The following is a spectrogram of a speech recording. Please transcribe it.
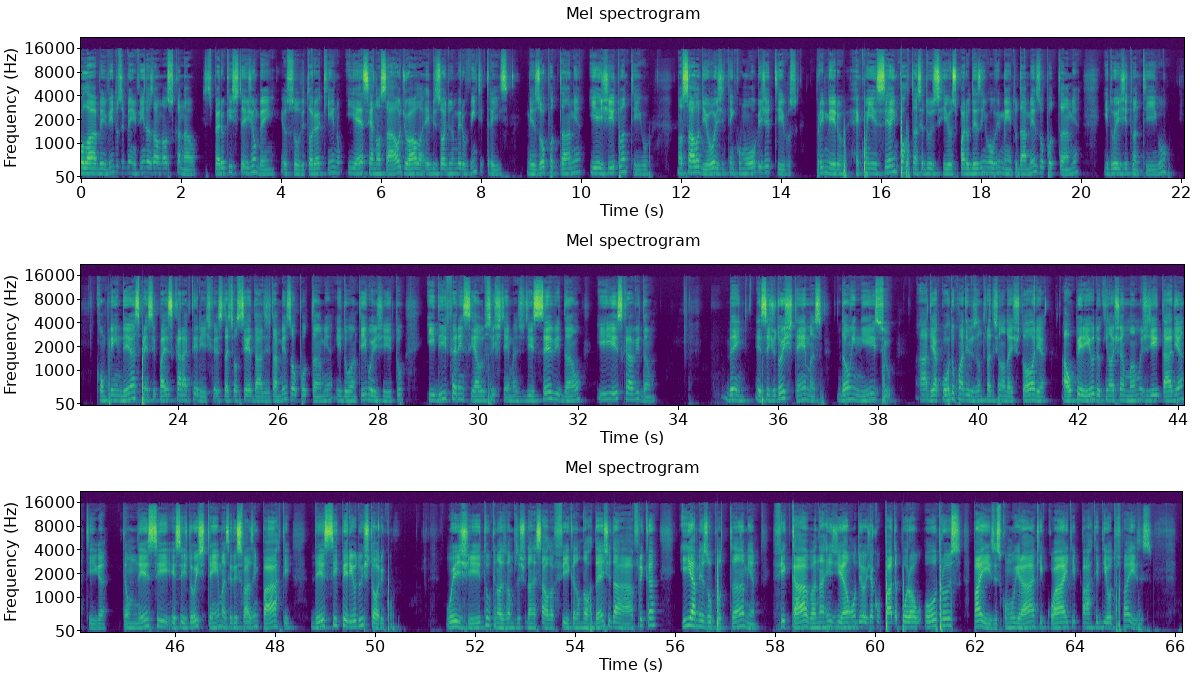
Olá, bem-vindos e bem-vindas ao nosso canal. Espero que estejam bem. Eu sou Vitório Aquino e essa é a nossa audioaula, episódio número 23, Mesopotâmia e Egito Antigo. Nossa aula de hoje tem como objetivos: primeiro, reconhecer a importância dos rios para o desenvolvimento da Mesopotâmia e do Egito Antigo, compreender as principais características das sociedades da Mesopotâmia e do Antigo Egito e diferenciar os sistemas de servidão e escravidão. Bem, esses dois temas dão início, a, de acordo com a divisão tradicional da história, ao período que nós chamamos de Idade Antiga. Então, nesse, esses dois temas, eles fazem parte desse período histórico. O Egito, que nós vamos estudar nessa aula, fica no nordeste da África e a Mesopotâmia ficava na região onde hoje é ocupada por outros países, como o Iraque, Kuwait e parte de outros países.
